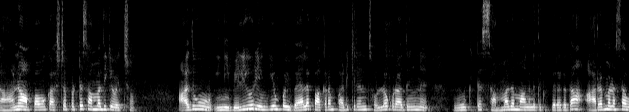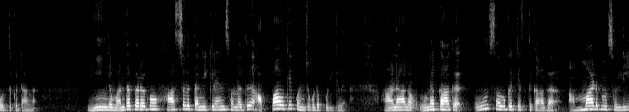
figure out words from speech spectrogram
நானும் அப்பாவும் கஷ்டப்பட்டு சம்மதிக்க வச்சோம். அதுவும் இனி வெளியூர் எங்கேயும் போய் வேலை பார்க்குறேன் படிக்கிறேன்னு சொல்லக்கூடாதுன்னு உங்ககிட்ட சம்மதம் வாங்கினதுக்கு பிறகு தான் அரை மனசாக ஒத்துக்கிட்டாங்க நீங்கள் வந்த பிறகும் ஹாஸ்டலில் தங்கிக்கிறேன்னு சொன்னது அப்பாவுக்கே கொஞ்சம் கூட பிடிக்கல. ஆனாலும் உனக்காக உன் சௌகரியத்துக்காக அம்மாடமும் சொல்லி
